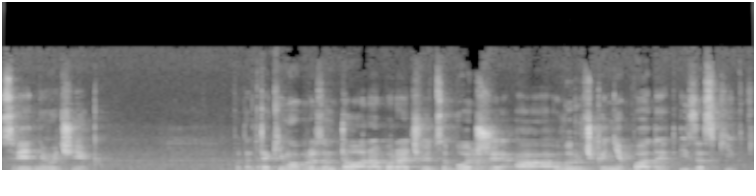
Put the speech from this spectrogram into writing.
среднего чека. Да. Таким образом, товары оборачиваются больше, а выручка не падает из-за скидки.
